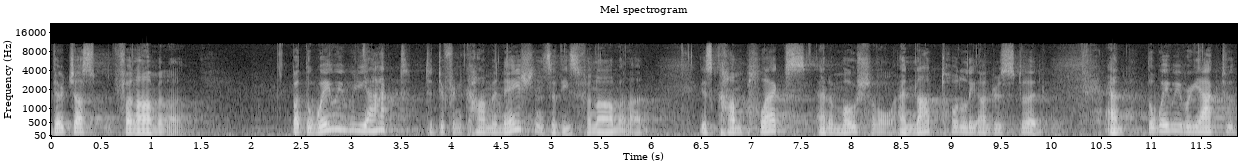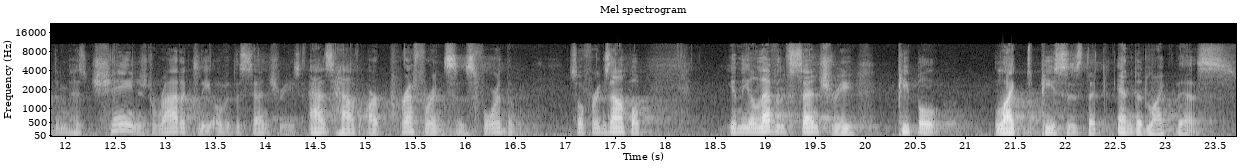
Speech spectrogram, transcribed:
they're just phenomena. But the way we react to different combinations of these phenomena is complex and emotional and not totally understood. And the way we react to them has changed radically over the centuries, as have our preferences for them. So, for example, in the 11th century, people liked pieces that ended like this.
